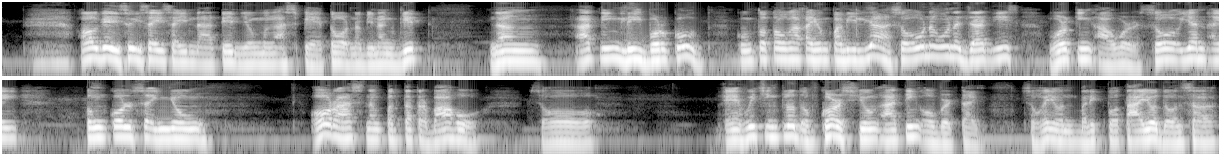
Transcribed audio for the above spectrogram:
okay, so isa-isahin natin yung mga aspeto na binanggit ng ating labor code. Kung totoo nga kayong pamilya. So, unang-una dyan is working hours. So, yan ay tungkol sa inyong oras ng pagtatrabaho. So, eh, which include of course yung ating overtime. So ngayon, balik po tayo doon sa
